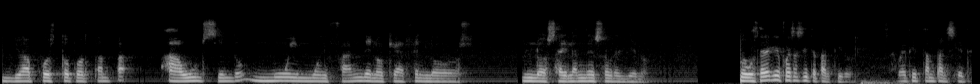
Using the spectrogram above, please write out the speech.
yo apuesto por Tampa aún siendo muy muy fan de lo que hacen los, los Islanders sobre el hielo. Me gustaría que fuese siete partidos. O sea, voy a decir Tampa en siete.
